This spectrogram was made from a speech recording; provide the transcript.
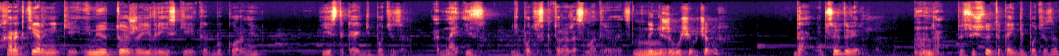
характерники имеют тоже еврейские как бы корни, есть такая гипотеза, одна из гипотез, которая рассматривается. Ныне живущих ученых? Да, абсолютно верно. да. То есть существует такая гипотеза.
